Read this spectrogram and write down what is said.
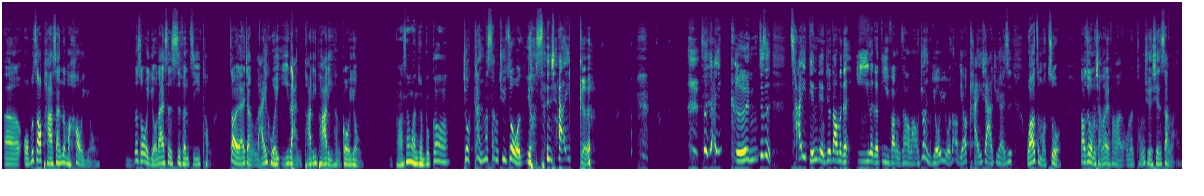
呃，我不知道爬山那么耗油。嗯，那时候我油大概剩四分之一桶，照理来讲来回宜兰爬里爬里很够用。爬山完全不够啊。就看他妈上去之后，我有剩下一格，剩下一格，就是差一点点就到那个一那个地方，你知道吗？我就很犹豫，我到底要开下去还是我要怎么做？到最后我们想到一个方法，我们同学先上来，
